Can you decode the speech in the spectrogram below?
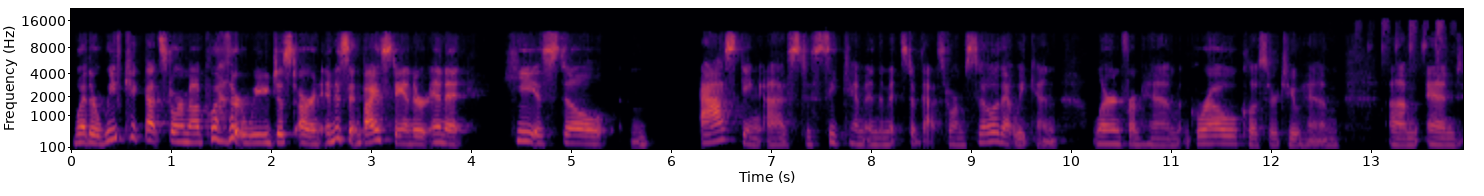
whether we've kicked that storm up, whether we just are an innocent bystander in it, he is still asking us to seek him in the midst of that storm so that we can learn from him, grow closer to him, um, and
